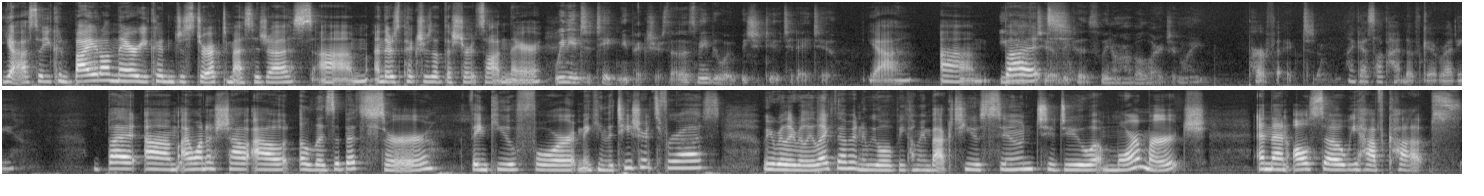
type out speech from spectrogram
Yeah, so you can buy it on there. You can just direct message us. Um, and there's pictures of the shirts on there. We need to take new pictures though. That's maybe what we should do today too. Yeah. Um, You but have to because we don't have a large and white. Perfect. I guess I'll kind of get ready. But um, I want to shout out Elizabeth Sir. Thank you for making the t shirts for us. We really, really like them, and we will be coming back to you soon to do more merch. And then also, we have cups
